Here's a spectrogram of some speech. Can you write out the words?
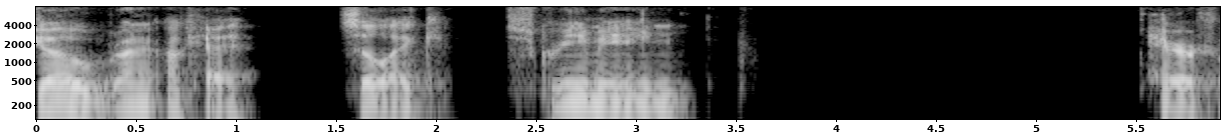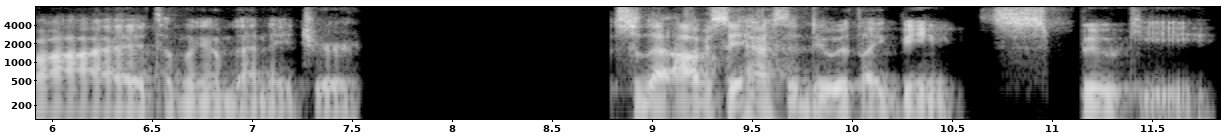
Go run. Okay. So like screaming, terrified, something of that nature. So that obviously has to do with like being spooky.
